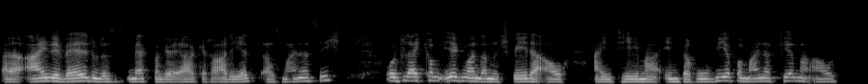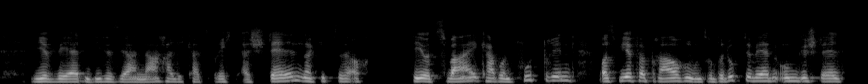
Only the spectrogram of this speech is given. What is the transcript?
äh, eine Welt und das merkt man ja gerade jetzt aus meiner Sicht. Und vielleicht kommt irgendwann dann später auch ein Thema in Peru. Wir von meiner Firma aus wir werden dieses Jahr einen Nachhaltigkeitsbericht erstellen. Da gibt es auch CO2, Carbon Footprint, was wir verbrauchen. Unsere Produkte werden umgestellt.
